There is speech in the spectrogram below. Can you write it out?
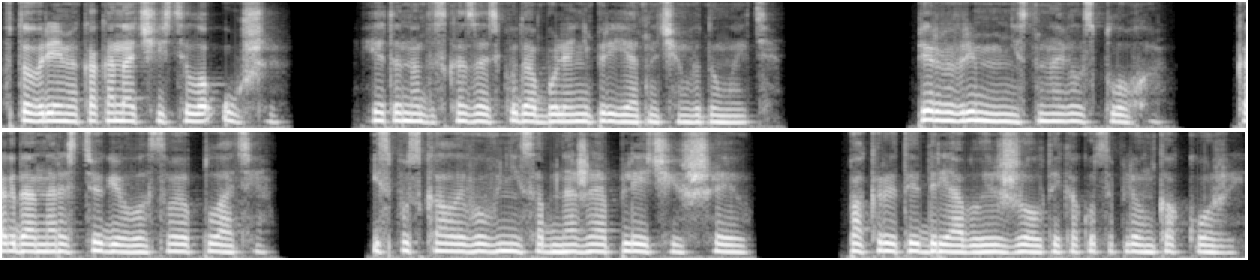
в то время как она чистила уши. И это, надо сказать, куда более неприятно, чем вы думаете. Первое время мне становилось плохо когда она расстегивала свое платье и спускала его вниз, обнажая плечи и шею, покрытые дряблой и желтой, как у цыпленка, кожей.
